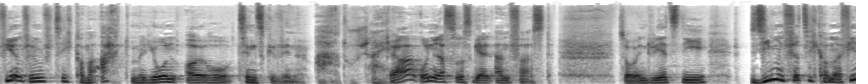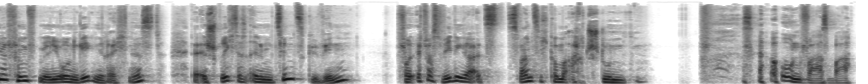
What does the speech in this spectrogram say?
54,8 Millionen Euro Zinsgewinne. Ach du Scheiße. Ja, ohne dass du das Geld anfasst. So, wenn du jetzt die 47,45 Millionen gegenrechnest, dann entspricht das einem Zinsgewinn von etwas weniger als 20,8 Stunden. Unfassbar.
